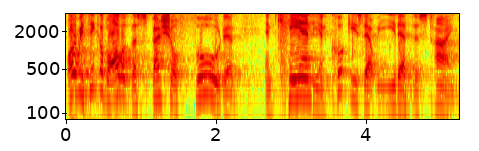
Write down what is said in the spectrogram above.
Or we think of all of the special food and, and candy and cookies that we eat at this time.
